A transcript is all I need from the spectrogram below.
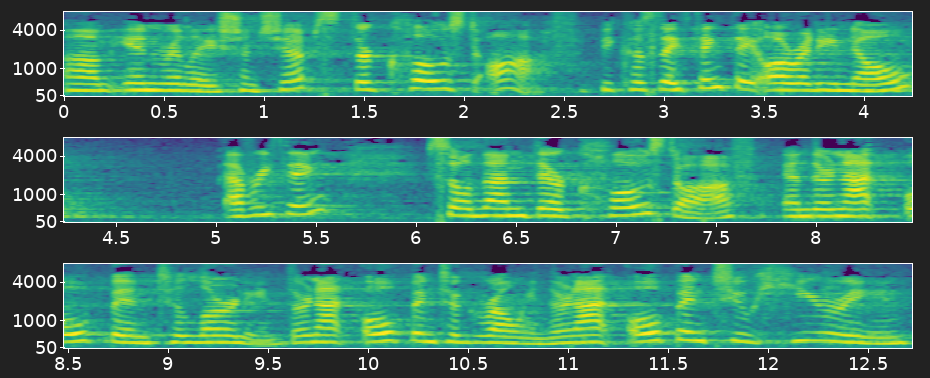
um, in relationships, they're closed off because they think they already know everything. So then they're closed off and they're not open to learning. They're not open to growing. They're not open to hearing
